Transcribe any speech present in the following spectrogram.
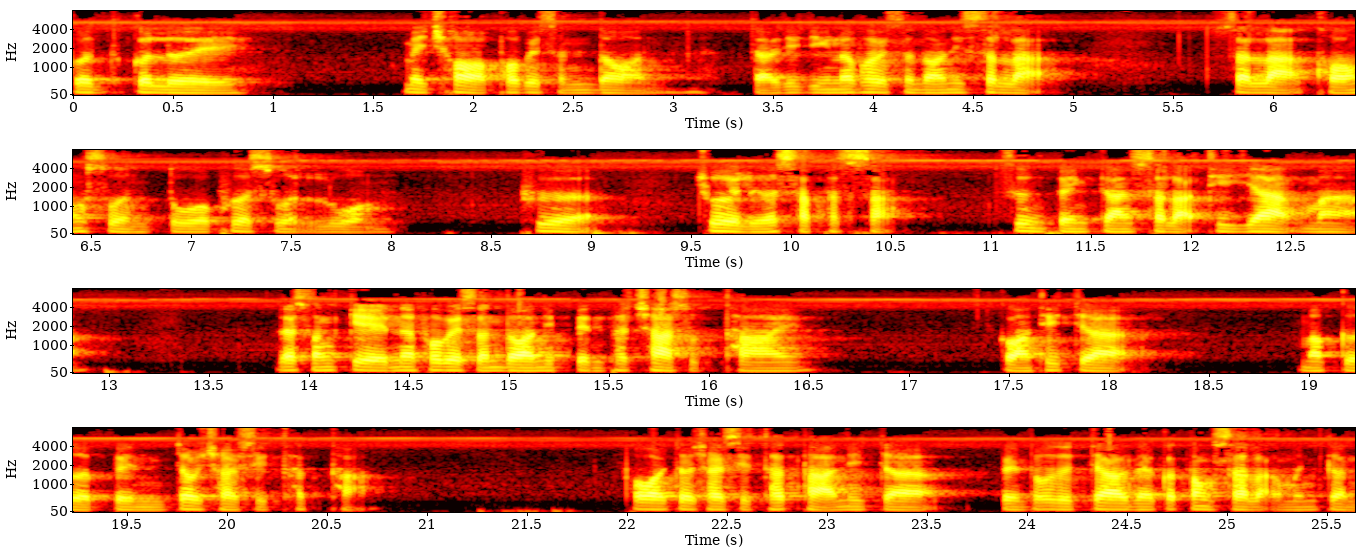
ก็ก็เลยไม่ชอบพระเวสสันดร แต่จริงๆ แล้วพระเวสสันดรนี่สละสละของส่วนตัวเพื่อส่วนรวม เพื่อช่วยเหลือสรรพสัตว์ซึ่งเป็นการสละที่ยากมาก และสังเกตนะพระเวสสันดรนนี่เป็นพระชาติสุดท้าย ก่อนที่จะมาเกิดเป็นเจ้าชายสิทธัตถะเพราะว่าเจ้าชายสิทธัตถานี่จะเป็นพระพุทธเจ้าได้ก็ต้องสละเหมือนกัน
